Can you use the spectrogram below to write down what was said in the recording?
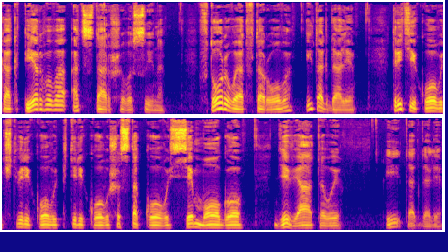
как первого от старшего сына, второго от второго и так далее. Третьяковы, Четверяковы, Пятеряковы, Шестаковы, Семого, Девятовы и так далее.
